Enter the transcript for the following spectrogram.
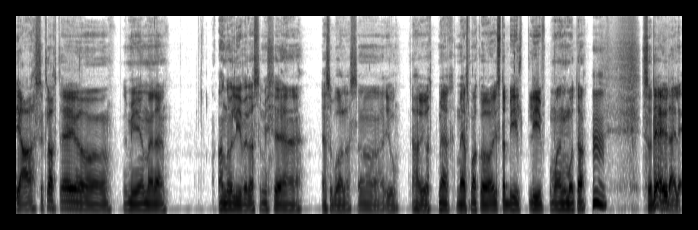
Ja, så klart det er jo mye med det andre livet da som ikke er så bra. da Så jo, har jo gjort mer mersmak og stabilt liv på mange måter. Mm. Så det er jo deilig.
